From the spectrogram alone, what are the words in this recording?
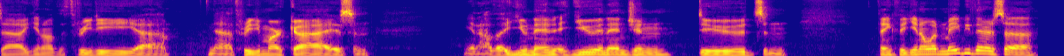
uh, you know the 3D uh, 3D Mark guys and you know the UN UN engine dudes and think that you know what maybe there's a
